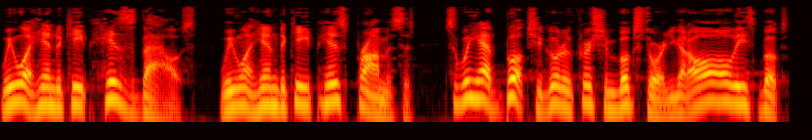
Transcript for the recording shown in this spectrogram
We want Him to keep His vows. We want Him to keep His promises. So we have books. You go to a Christian bookstore and you got all these books.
